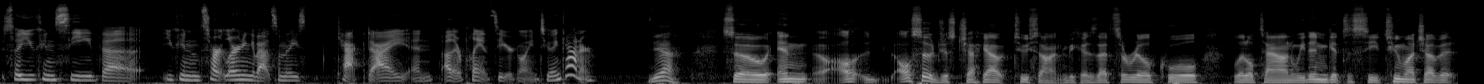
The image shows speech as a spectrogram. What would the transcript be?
so you can see the you can start learning about some of these cacti and other plants that you're going to encounter Yeah. So, and also just check out Tucson because that's a real cool little town. We didn't get to see too much of it,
